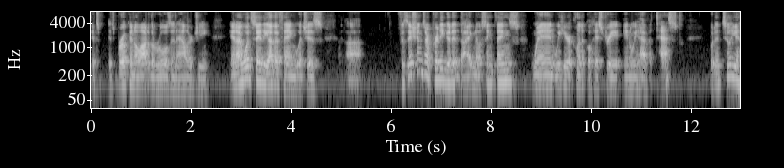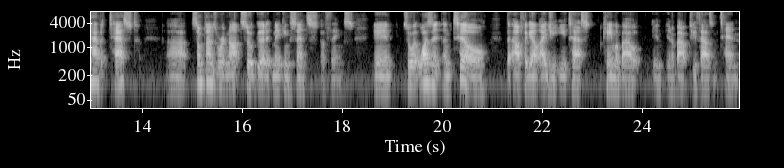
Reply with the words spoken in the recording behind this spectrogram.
It's it's broken a lot of the rules in allergy. And I would say the other thing, which is, uh, physicians are pretty good at diagnosing things when we hear a clinical history and we have a test. But until you have a test, uh, sometimes we're not so good at making sense of things. And so it wasn't until the alpha gal IgE test came about in, in about 2010.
